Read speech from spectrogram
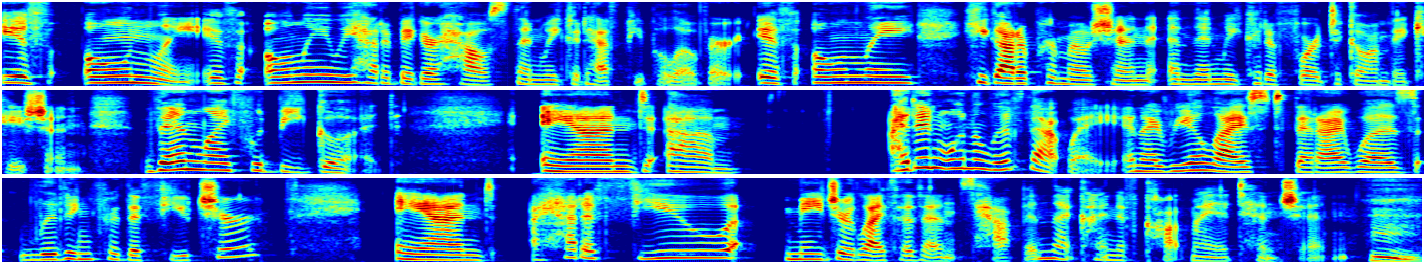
If only, if only we had a bigger house, then we could have people over. If only he got a promotion and then we could afford to go on vacation, then life would be good. And um, I didn't want to live that way. And I realized that I was living for the future. And I had a few major life events happen that kind of caught my attention. Hmm.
